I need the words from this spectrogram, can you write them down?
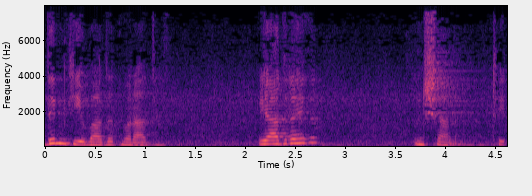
दिन की इबादत मुराद है। याद रहेगा? इंशाल्लाह, ठीक।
